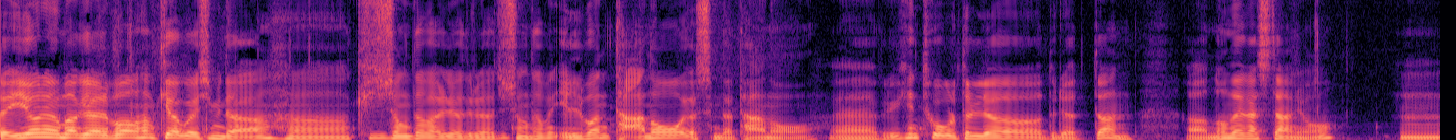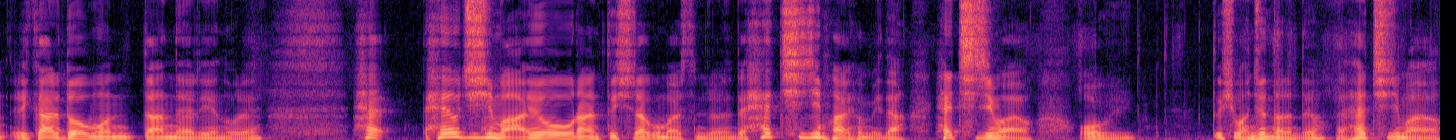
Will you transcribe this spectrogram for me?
네, 이현우의 음악 앨범 함께하고 계십니다. 아, 퀴즈 정답 알려드려야지. 정답은 1번 단호였습니다. 단호. 예, 그리고 힌트곡으로 들려드렸던 어, No me hagas daño. 음, 리카르도 몬타네르의 노래. 해, 헤어지지 마요라는 뜻이라고 말씀드렸는데 해치지 마요입니다. 해치지 마요. 어 뜻이 완전 다른데요. 네, 해치지 마요.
